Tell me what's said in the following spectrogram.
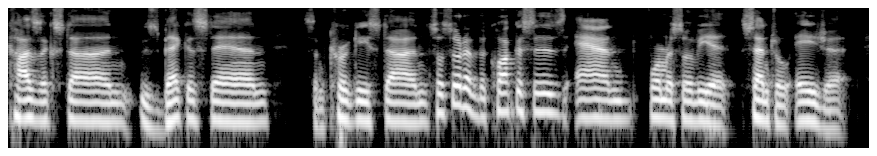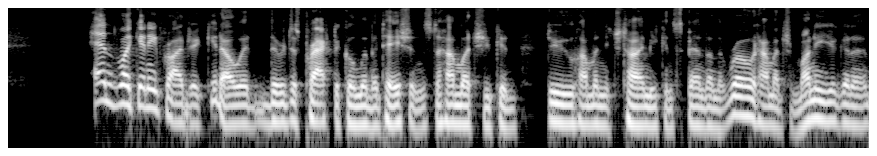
Kazakhstan, Uzbekistan, some Kyrgyzstan. So, sort of the Caucasus and former Soviet Central Asia and like any project, you know, it, there were just practical limitations to how much you could do, how much time you can spend on the road, how much money you're gonna,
